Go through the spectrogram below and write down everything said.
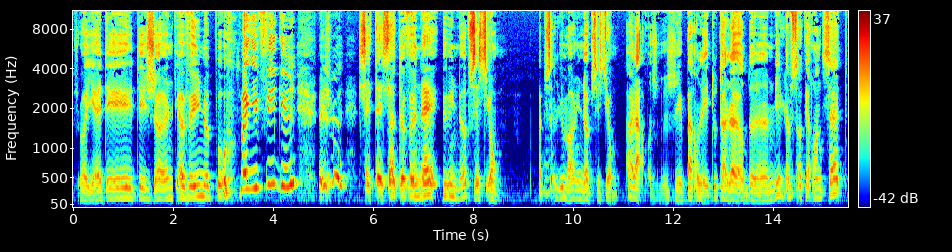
je voyais des, des, jeunes qui avaient une peau magnifique. C'était, ça devenait une obsession. absolument une obsession. Alors, j'ai parlé tout à l'heure de 1947.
